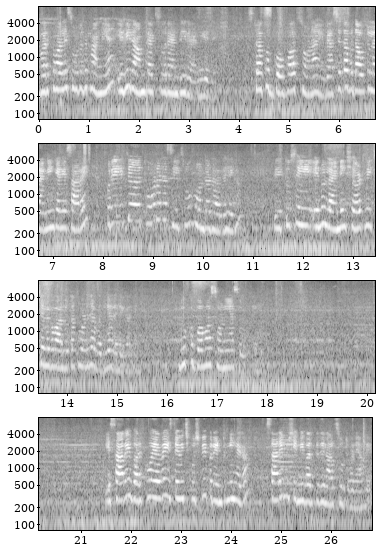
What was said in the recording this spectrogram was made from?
ਵਰਕ ਵਾਲੇ ਸੂਟ ਦਿਖਾਣੇ ਆ ਇਹ ਵੀ ਰਾਮ ਟੈਕਸ ਬ੍ਰਾਂਡ ਦੀ ਰਹਿਣਗੇ ਜੀ। ਸਟੱਫ ਬਹੁਤ ਸੋਹਣਾ ਹੈ। ਵੈਸੇ ਤਾਂ ਵਿਦਆਊਟ ਲਾਈਨਿੰਗ ਹੈ ਇਹ ਸਾਰਾ। ਹੀ ਪਰ ਇਹ 'ਚ ਥੋੜਾ ਜਿਹਾ ਸੀ ਥਰੂ ਹੋਣ ਦਾ ਡਰ ਰਹੇਗਾ। ਤੇ ਤੁਸੀਂ ਇਹਨੂੰ ਲਾਈਨਿੰਗ ਸ਼ਰਟ ਵਿੱਚ ਲਗਵਾ ਲਓ ਤਾਂ ਥੋੜਾ ਜਿਹਾ ਵਧੀਆ ਰਹੇਗਾ ਜੀ। ਲੁੱਕ ਬਹੁਤ ਸੋਹਣੀ ਸੂਟ ਦੀ ਇਹ ਸਾਰੇ ਵਰਕ ਹੋਇਆ ਵੇ, ਇਸ ਦੇ ਵਿੱਚ ਕੁਝ ਵੀ ਪ੍ਰਿੰਟ ਨਹੀਂ ਹੈਗਾ। ਸਾਰੇ ਮਸ਼ੀਨੀ ਵਰਕ ਦੇ ਨਾਲ ਸੂਟ ਬਣਿਆ ਹੋਇਆ।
